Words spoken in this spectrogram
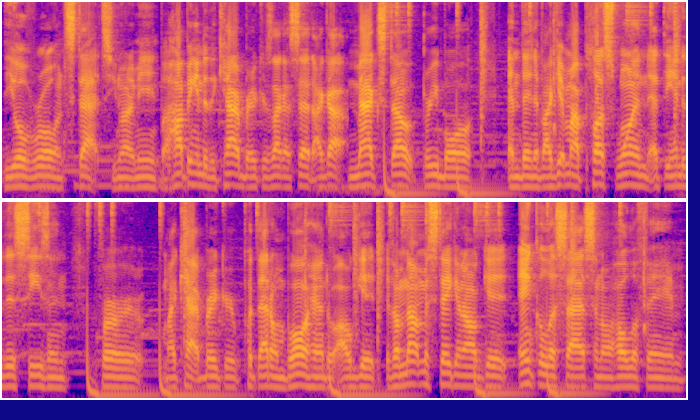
the overall and stats. You know what I mean? But hopping into the cap breakers, like I said, I got maxed out three ball. And then if I get my plus one at the end of this season for my cap breaker, put that on ball handle, I'll get, if I'm not mistaken, I'll get ankle assassin on Hall of Fame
